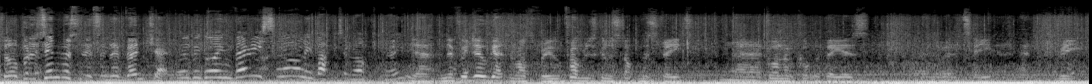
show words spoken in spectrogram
so, but it's interesting. It's an adventure. We'll be going very slowly back to Rothbury. yeah, and if we do get to Rothbury, we're probably just going to stop in the street, uh, go and have a couple of beers, and a bit of tea, and for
